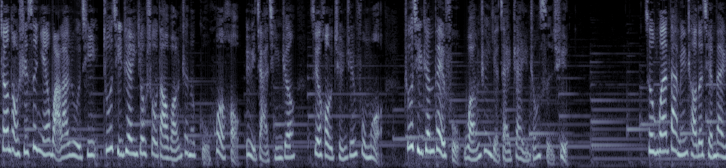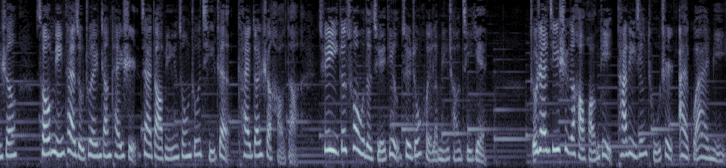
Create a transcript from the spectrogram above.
正统十四年，瓦剌入侵，朱祁镇又受到王振的蛊惑后，御驾亲征，最后全军覆没。朱祁镇被俘，王振也在战役中死去。纵观大明朝的前半生，从明太祖朱元璋开始，再到明英宗朱祁镇，开端是好的，却一个错误的决定，最终毁了明朝基业。朱瞻基是个好皇帝，他励精图治，爱国爱民，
